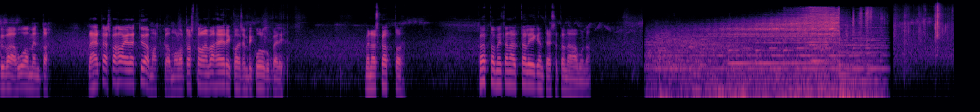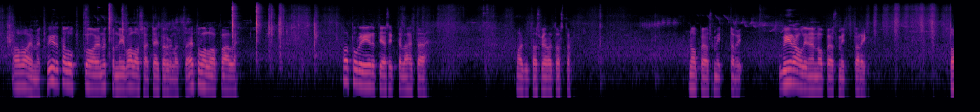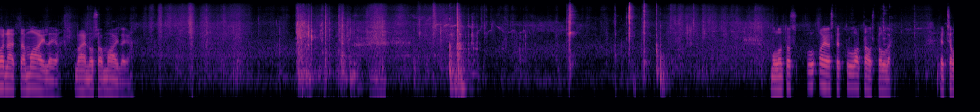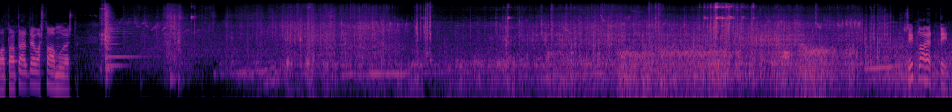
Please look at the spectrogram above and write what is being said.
Hyvää huomenta. Lähdetään vähän ajelemaan työmatkaa. Mulla on tosta vähän erikoisempi kulkupeli. Mennään kattoo. Kattoo miltä näyttää liikenteessä tänä aamuna. Avaimet virtalukkoon ja nyt on niin valossa, että ei tarvi laittaa etuvaloa päälle. Laturi irti ja sitten lähdetään Laitetaan vielä tosta nopeusmittari. Virallinen nopeusmittari. Toi näyttää maileja. Mä en osaa maileja. Mulla on tos ajastettu lataus tolle, että se lataa täyteen vasta aamuyöstä. Sitten lähettiin.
